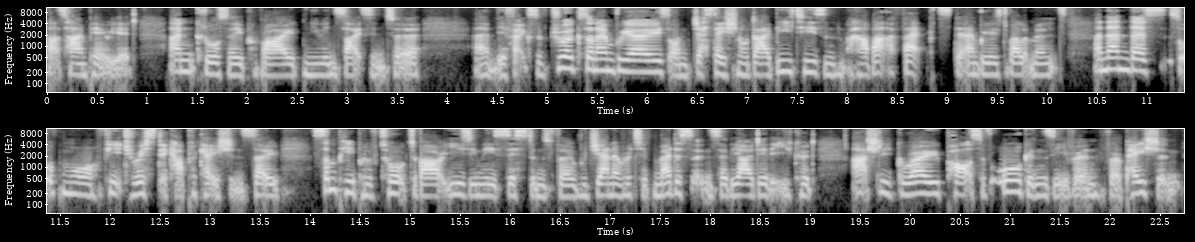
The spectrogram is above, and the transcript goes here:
that time period and could also provide new insights into um, the effects of drugs on embryos, on gestational diabetes and how that affects the embryo's development. And then there's sort of more futuristic applications. So some people have talked about using these systems for regenerative medicine. So the idea that you could actually grow parts of organs even for a patient.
